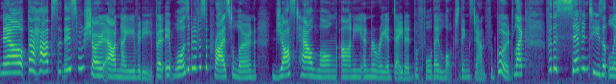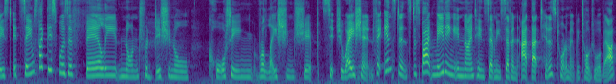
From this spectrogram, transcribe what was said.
Now, perhaps this will show our naivety, but it was a bit of a surprise to learn just how long Arnie and Maria dated before they locked things down for good. Like, for the 70s at least, it seems like this was a fairly non traditional courting relationship situation. For instance, despite meeting in 1977 at that tennis tournament we told you about,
